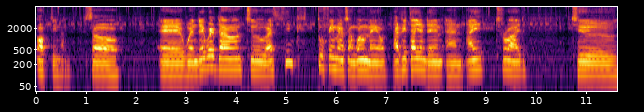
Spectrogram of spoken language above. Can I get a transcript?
optimal. So uh, when they were down to, I think, two females and one male, I retired them and I tried to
